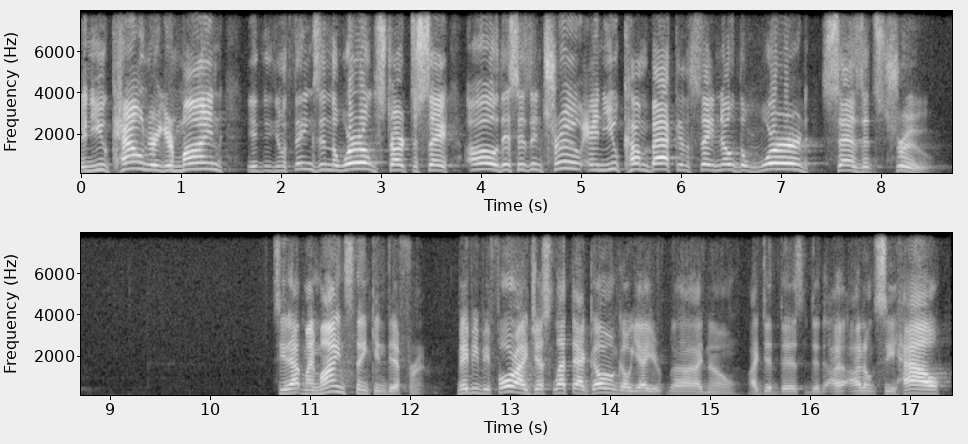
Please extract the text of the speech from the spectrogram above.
and you counter your mind you know things in the world start to say oh this isn't true and you come back and say no the word says it's true. See that? My mind's thinking different. Maybe before i just let that go and go yeah uh, i know. I did this did, I, I don't see how.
